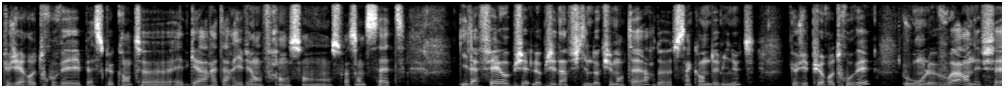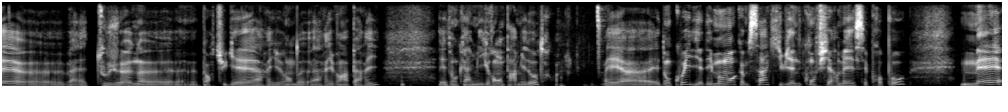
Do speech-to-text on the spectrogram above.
que j'ai retrouvé parce que quand Edgar est arrivé en France en 67, il a fait l'objet d'un film documentaire de 52 minutes que j'ai pu retrouver, où on le voit en effet euh, bah, tout jeune euh, portugais arrivant, arrivant à Paris, et donc un migrant parmi d'autres. Euh, et, donc oui, il y a des moments comme ça qui viennent confirmer ses propos, mais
